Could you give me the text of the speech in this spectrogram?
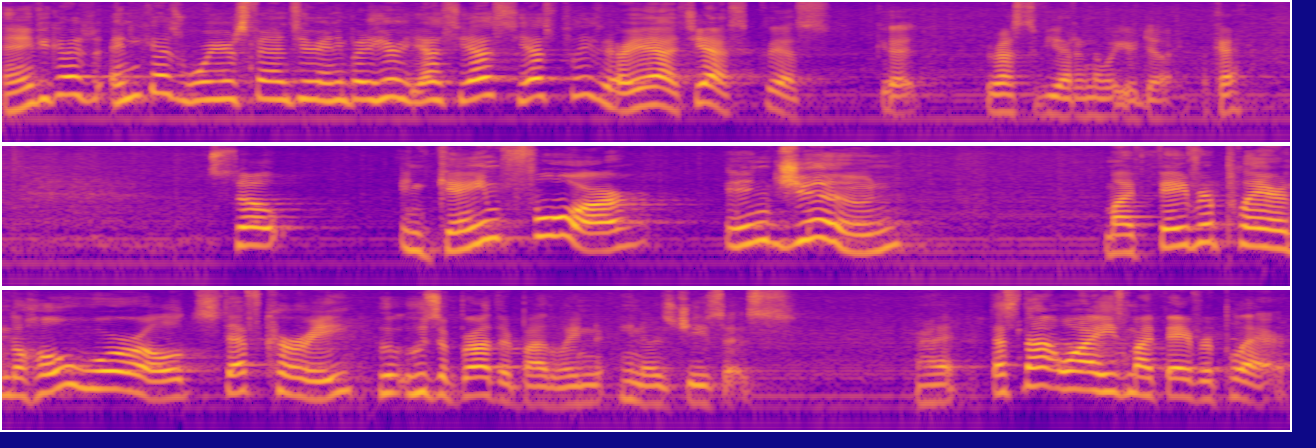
Any of you guys, any you guys Warriors fans here? Anybody here? Yes, yes, yes, please. Or yes, yes, yes. Good. The rest of you, I don't know what you're doing, okay? So in game four in June, my favorite player in the whole world, Steph Curry, who, who's a brother, by the way, he knows Jesus, right? That's not why he's my favorite player,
